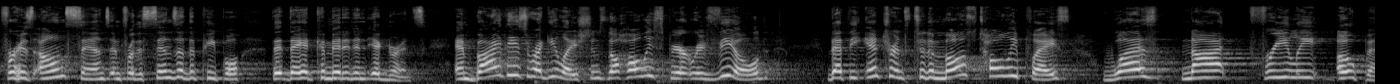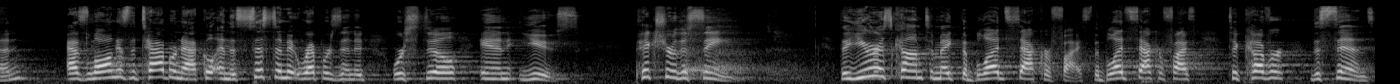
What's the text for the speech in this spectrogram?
for his own sins and for the sins of the people that they had committed in ignorance. And by these regulations, the Holy Spirit revealed that the entrance to the most holy place was not freely open as long as the tabernacle and the system it represented were still in use. Picture the scene. The year has come to make the blood sacrifice, the blood sacrifice to cover the sins.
